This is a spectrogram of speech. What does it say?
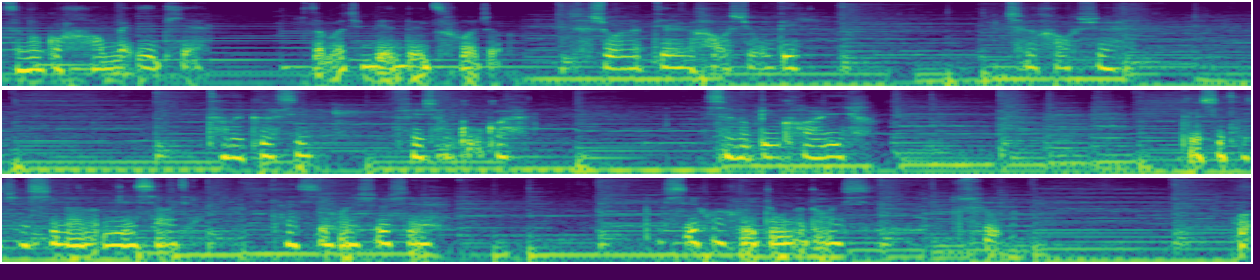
怎么过好每一天，怎么去面对挫折。这是我的第二个好兄弟。陈浩轩，他的个性非常古怪，像个冰块一样，可是他却是个冷面笑匠。他喜欢数学，不喜欢会动的东西。除我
